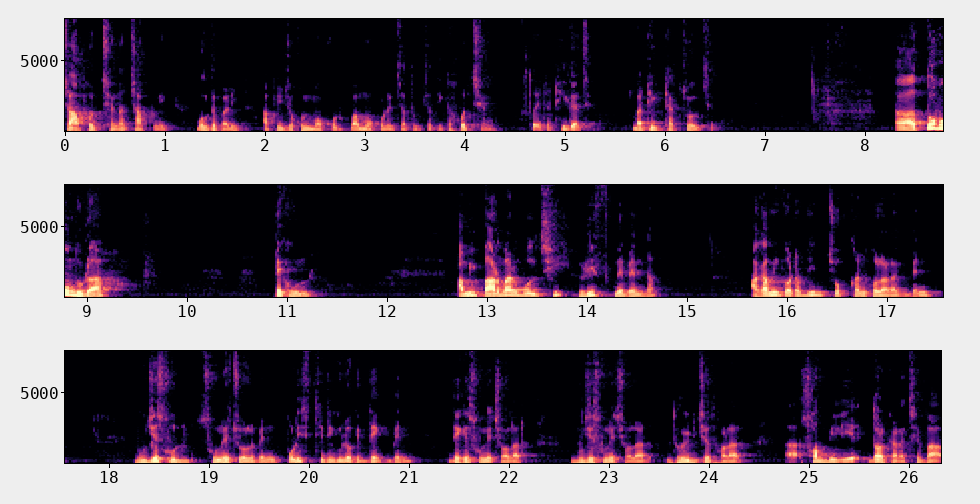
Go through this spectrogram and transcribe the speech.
চাপ হচ্ছে না, চাপ নেই। বলতে পারি, আপনি যখন মকর বা মকরের জাতক জাতিকা হচ্ছেন, তো এটা ঠিক আছে বা ঠিকঠাক চলছে। তো বন্ধুরা, দেখুন, আমি বারবার বলছি রিস্ক নেবেন না। আগামী কটা দিন চোখ কান খোলা রাখবেন। বুঝে শুন- চলবেন, পরিস্থিতিগুলোকে দেখবেন, দেখে শুনে চলার, বুঝে শুনে চলার, ধৈর্য ধরার সব মিলিয়ে দরকার আছে বা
